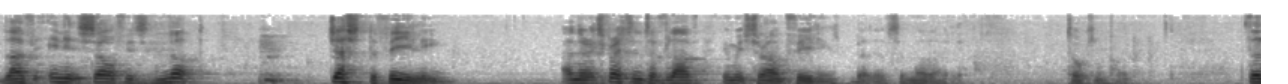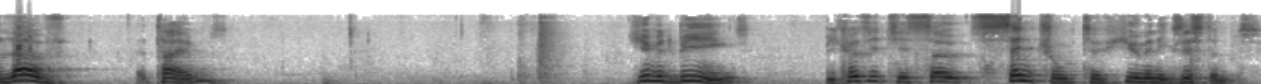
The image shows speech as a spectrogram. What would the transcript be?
Love in itself is not just the feeling. And there are expressions of love in which there aren't feelings, but that's another talking point. The love, at times, human beings, because it is so central to human existence,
